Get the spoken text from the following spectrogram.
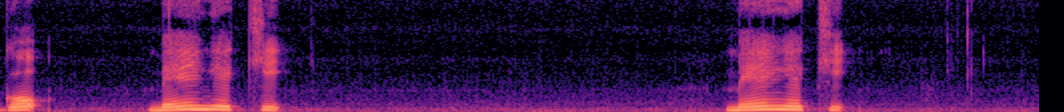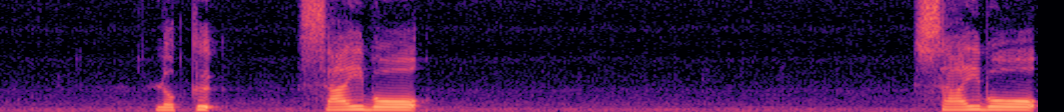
五免疫免疫六細胞細胞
